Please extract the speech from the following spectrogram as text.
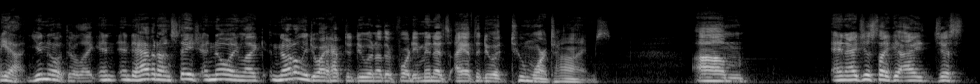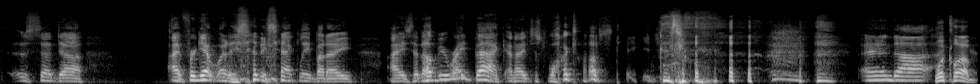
Yeah, you know what they're like, and and to have it on stage and knowing like not only do I have to do another forty minutes, I have to do it two more times. Um, and I just like I just said uh, I forget what I said exactly, but I I said I'll be right back, and I just walked off stage. and uh, What club?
